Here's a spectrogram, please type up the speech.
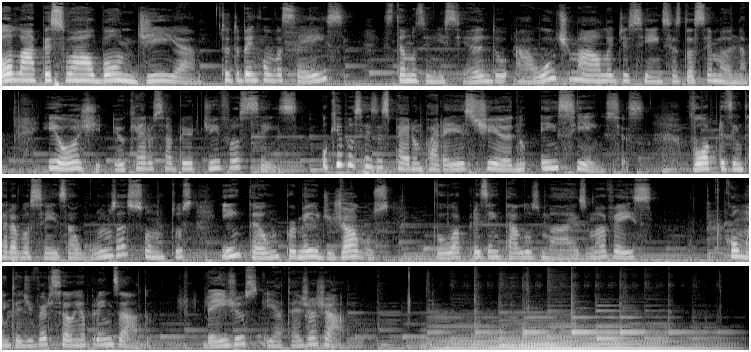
Olá pessoal, bom dia! Tudo bem com vocês? Estamos iniciando a última aula de ciências da semana e hoje eu quero saber de vocês. O que vocês esperam para este ano em ciências? Vou apresentar a vocês alguns assuntos e então, por meio de jogos, vou apresentá-los mais uma vez com muita diversão e aprendizado. Beijos e até já já!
